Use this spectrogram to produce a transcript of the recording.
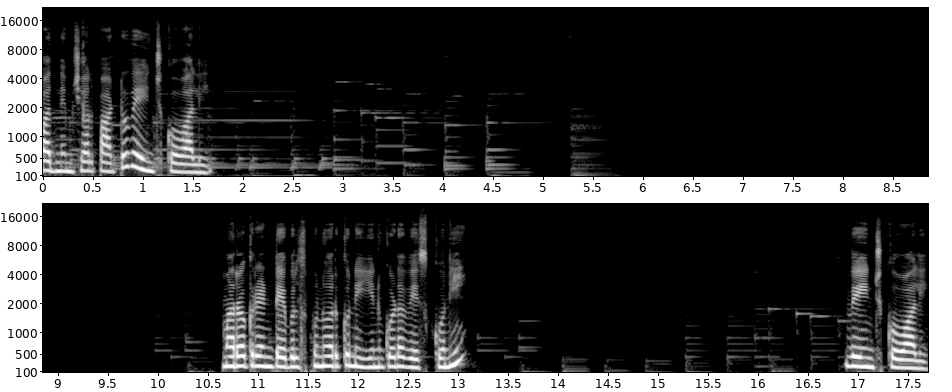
పది నిమిషాల పాటు వేయించుకోవాలి. మరొక రెండు టేబుల్ స్పూన్ వరకు నెయ్యిని కూడా వేసుకొని వేయించుకోవాలి.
